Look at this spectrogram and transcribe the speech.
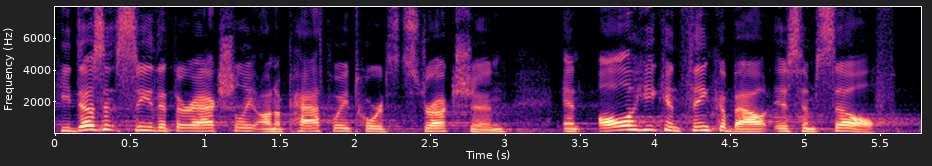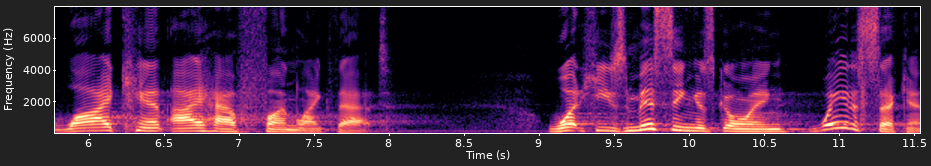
he doesn't see that they're actually on a pathway towards destruction. And all he can think about is himself. Why can't I have fun like that? What he's missing is going, wait a second,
